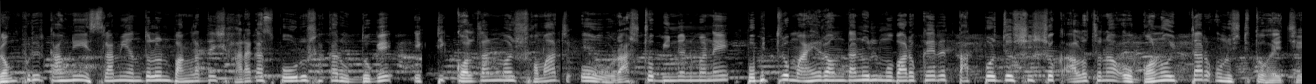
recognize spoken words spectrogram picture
রংপুরের কাউনে ইসলামী আন্দোলন বাংলাদেশ হারাগাস পৌর শাখার উদ্যোগে একটি কল্যাণময় সমাজ ও রাষ্ট্র বিনির্মাণে পবিত্র মাহে রমদানুল মোবারকের তাৎপর্য শীর্ষক আলোচনা ও গণ ইফতার অনুষ্ঠিত হয়েছে।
